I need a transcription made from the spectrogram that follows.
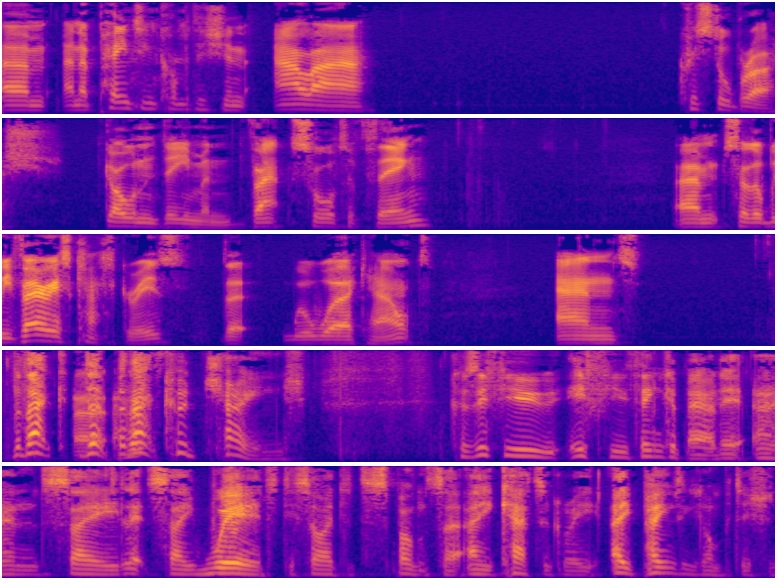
um, and a painting competition a la Crystal Brush, Golden Demon, that sort of thing. Um, so there'll be various categories that we'll work out, and But that, Uh, that but that could change because if you if you think about it and say let's say Wyrd decided to sponsor a category a painting competition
